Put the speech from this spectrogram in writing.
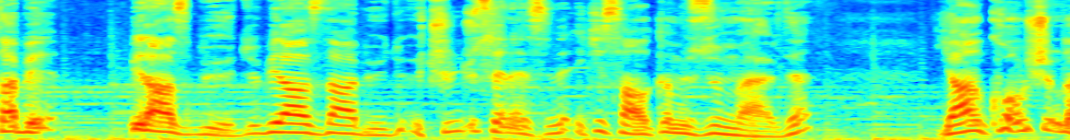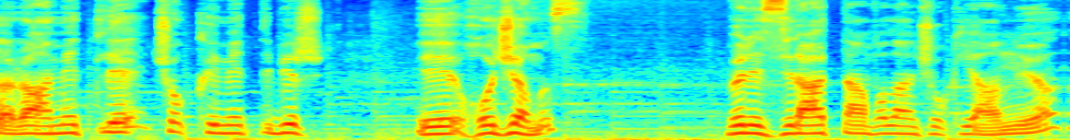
Tabi biraz büyüdü, biraz daha büyüdü. Üçüncü senesinde iki salkım üzüm verdi. Yan komşum da rahmetli, çok kıymetli bir e, hocamız. Böyle ziraatten falan çok iyi anlıyor.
